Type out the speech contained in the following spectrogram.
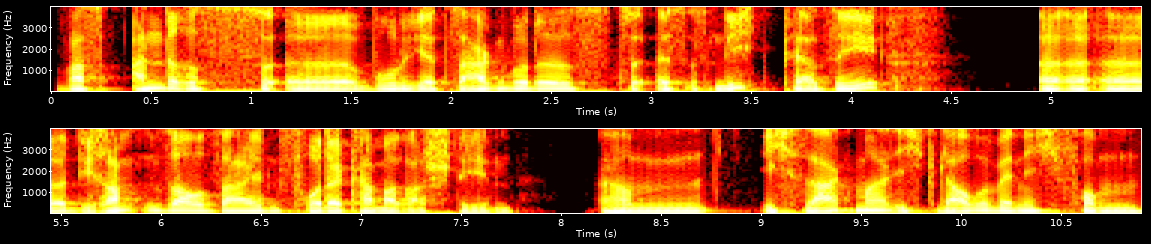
was anderes, äh, wo du jetzt sagen würdest, es ist nicht per se äh, äh, die Rampensau sein, vor der Kamera stehen? Ähm, ich sag mal, ich glaube, wenn ich vom,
